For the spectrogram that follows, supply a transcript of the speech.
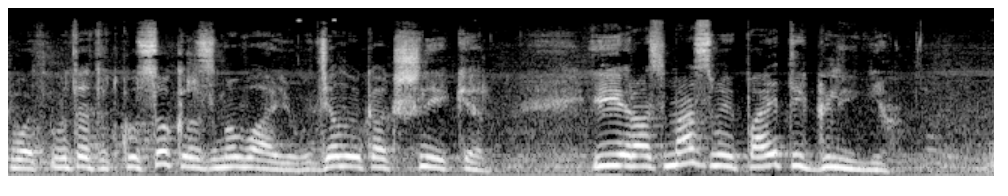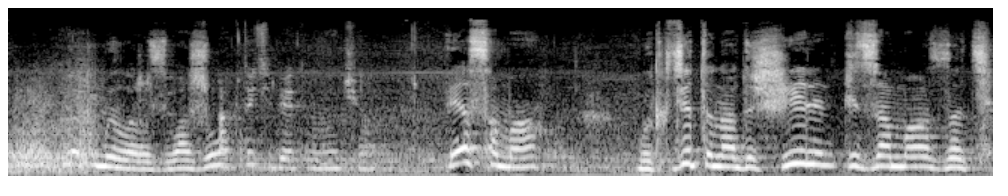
Вот, вот этот кусок размываю, делаю как шликер. И размазываю по этой глине. Как мыло развожу. А кто тебя этому научил? Я сама. Вот где-то надо щеленки замазать.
